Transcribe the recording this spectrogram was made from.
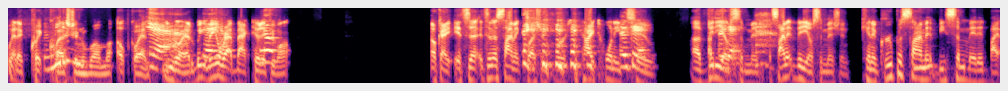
We had a quick question wilma. Oh go ahead. Yeah, you can go ahead. We, yeah, we can wrap back to it if you want okay it's a it's an assignment question for Sakai 22 okay. A video okay. submit assignment video submission. Can a group assignment mm -hmm. be submitted by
